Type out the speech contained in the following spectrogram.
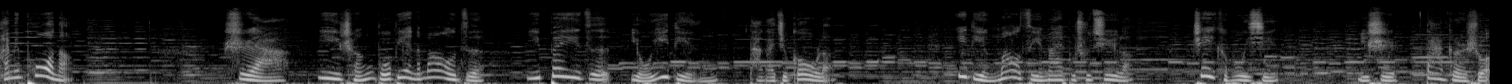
还没破呢。”是啊，一成不变的帽子，一辈子有一顶大概就够了。一顶帽子也卖不出去了，这可不行。于是大个儿说：“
